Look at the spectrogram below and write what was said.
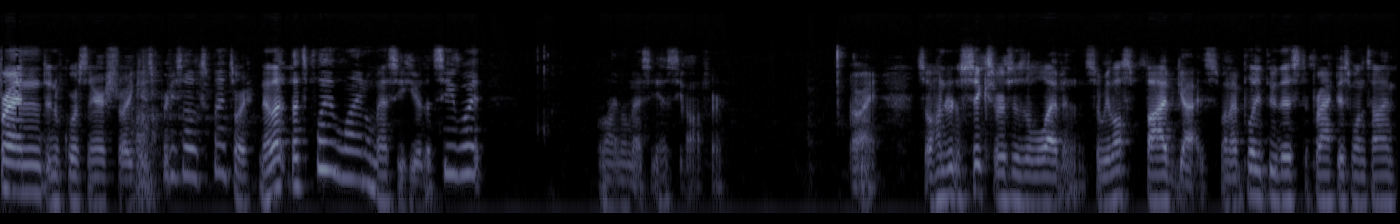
friend. And, of course, an Airstrike is pretty self-explanatory. Now, let, let's play Lionel Messi here. Let's see what Lionel Messi has to offer. Alright, so 106 versus 11. So we lost five guys. When I played through this to practice one time,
